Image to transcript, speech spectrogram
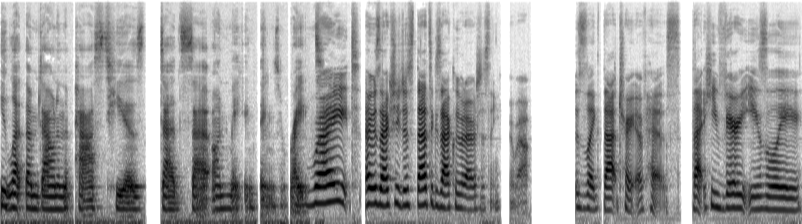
he let them down in the past, he is dead set on making things right. Right. I was actually just that's exactly what I was just thinking about. Is like that trait of his that he very easily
